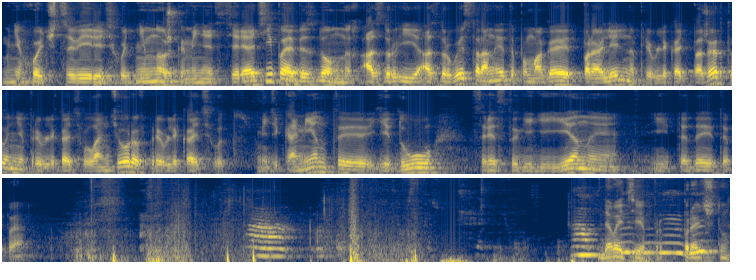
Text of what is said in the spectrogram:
мне хочется верить, хоть немножко менять стереотипы о бездомных, а с, и, а с другой стороны это помогает параллельно привлекать пожертвования, привлекать волонтеров, привлекать вот медикаменты, еду, средства гигиены и т.д. и т.п. А, Давайте я прочту.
